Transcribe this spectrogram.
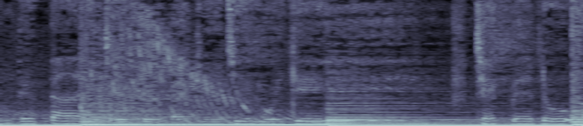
ងទៅតែធ្វើដូចតែគឺជាមួយគេ check បែដូ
